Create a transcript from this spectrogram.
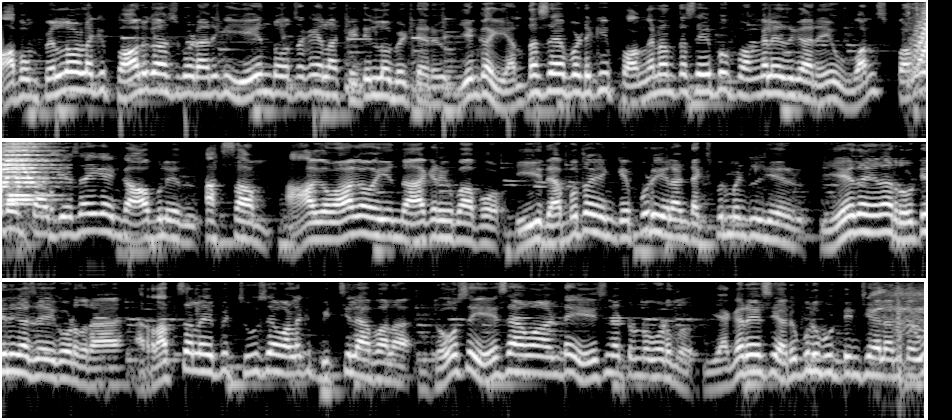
పాపం పిల్లోళ్ళకి పాలు కాసుకోవడానికి ఏం దోచక ఇలా కెటిల్లో పెట్టారు. ఇంకా ఎంతసేపటికి పొంగనంతసేపు పొంగలేదు గానీ వన్స్ పొంగడం స్టార్ట్ చేశాక ఇంకా ఆపులేదు. అస్సాం ఆగం ఆగం అయ్యింది ఆఖరికి పాపం. ఈ దెబ్బతో ఇంకెప్పుడు ఇలాంటి ఎక్స్పెరిమెంట్లు చేయరు. ఏదైనా రొటీన్గా చేయకూడదురా. రచ్చలేపి చూసే వాళ్ళకి పిచ్చి లేపాలా? దోశ వేసామా అంటే వేసినట్టు ఉండకూడదు. ఎగరేసి అరుపులు పుట్టించేయాలంటే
